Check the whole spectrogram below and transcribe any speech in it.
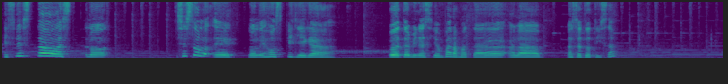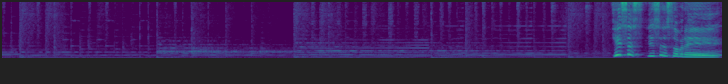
¿Es esto lo, ¿Es esto lo, eh, lo lejos que llega tu determinación para matar a la sacerdotisa? Sobre...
